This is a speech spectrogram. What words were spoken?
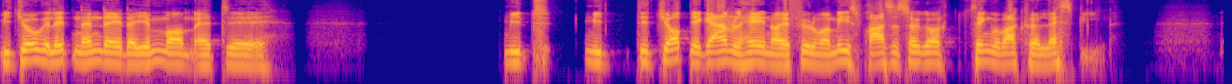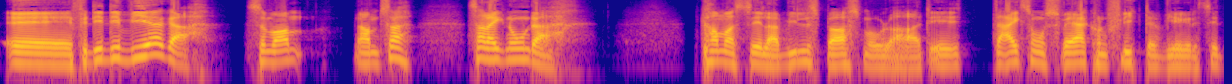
Vi jokede lidt den anden dag derhjemme om, at øh, mit, mit, det job, jeg gerne vil have, når jeg føler mig mest presset, så kan jeg godt tænke mig bare at køre lastbil. Øh, fordi det virker som om, nå, så, så er der ikke nogen, der kommer og stiller vilde spørgsmål, og det, der er ikke sådan nogle svære konflikter, virker det til.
